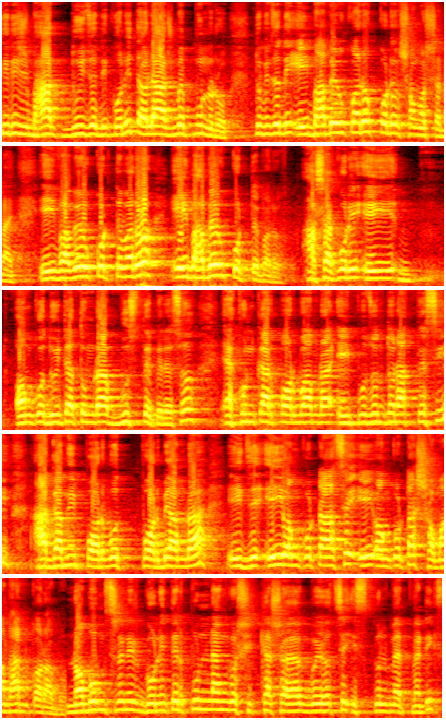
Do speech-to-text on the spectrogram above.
তিরিশ ভাগ দুই যদি করি, তাহলে আসবে পনেরো। তুমি যদি এইভাবেও করো, কোনো সমস্যা নাই। এইভাবেও করতে পারো, এইভাবেও করতে পারো। আশা করি এই অঙ্ক দুইটা তোমরা বুঝতে পেরেছ। এখনকার পর্ব আমরা এই পর্যন্ত রাখতেছি। আগামী পর্ব, পর্বে আমরা এই যে এই অঙ্কটা আছে, এই অঙ্কটা সমাধান করাবো। নবম শ্রেণির গণিতের পূর্ণাঙ্গ শিক্ষা সহায়ক বই হচ্ছে স্কুল ম্যাথমেটিক্স।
